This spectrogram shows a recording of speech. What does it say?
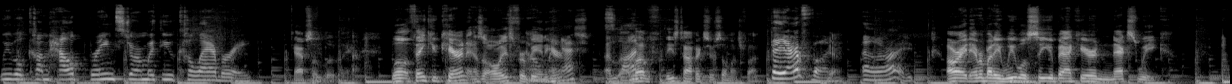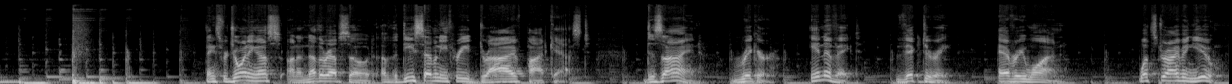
We will come help brainstorm with you, collaborate. absolutely. Well, thank you, Karen, as always, for being Oh my here. gosh, I it's lo- fun. love these topics; are so much fun. They are fun. All right. All right, everybody, we will see you back here next week. Thanks for joining us on another episode of the D73 Drive Podcast. Design, rigor, innovate, victory, everyone. What's driving you?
